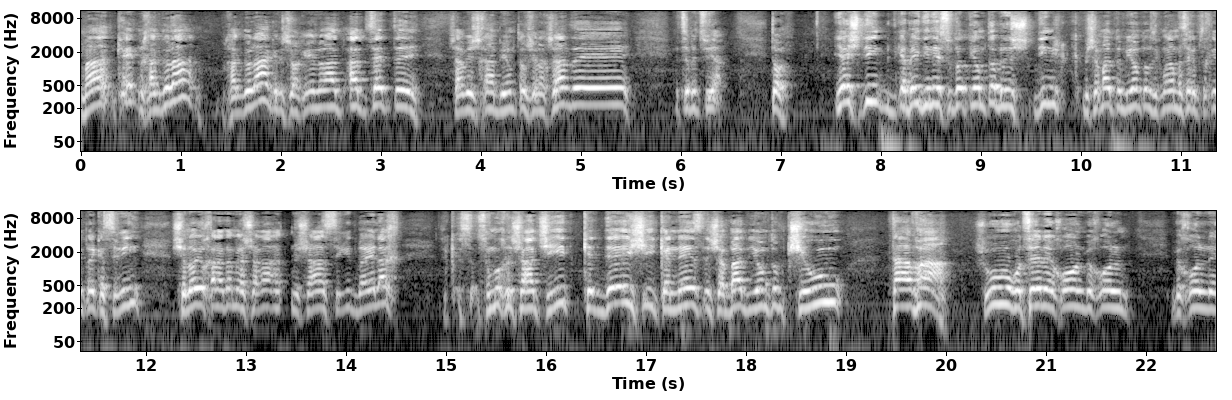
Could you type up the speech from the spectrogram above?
מה? כן, מנחה גדולה, מנחה גדולה, כדי שאחרים לו עד, צאת, עכשיו יש לך ביום טוב של עכשיו, זה יוצא מצוין. טוב, יש דין, לגבי דיני סעודות יום טוב, יש דין בשבת וביום טוב, זה גמרא מסכת פסחים פרק עשירי, שלא יאכל אדם משעה עשירית ואילך, סמוך לשעה תשיעית, כדי שייכנס לשבת ויום טוב כשהוא תאווה, שהוא רוצה לאכול בכל, בכל אה,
